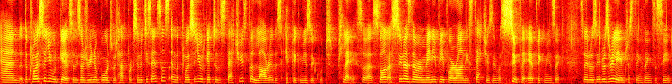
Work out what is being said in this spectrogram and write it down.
And the closer you would get, so these Arduino boards would have proximity sensors, and the closer you would get to the statues, the louder this epic music would play. So as, long, as soon as there were many people around these statues, it was super epic music. So it was, it was really interesting thing to see.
